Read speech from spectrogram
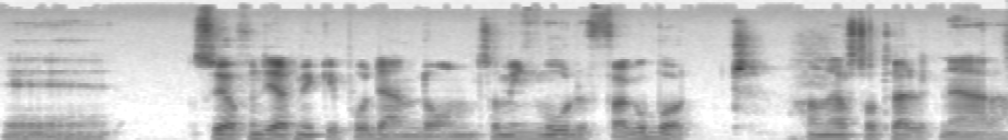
Eh, så jag har funderat mycket på den dagen som min morfar går bort. Han har stått väldigt nära.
